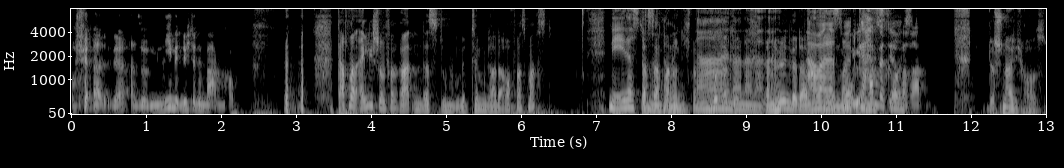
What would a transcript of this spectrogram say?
oder, ja, also nie mit nüchternem Magen kommen. Darf man eigentlich schon verraten, dass du mit Tim gerade auch was machst? Nee, das, Das darf man noch nicht Nein, verraten. Gut, okay. nein, nein, nein. Dann nein. hüllen wir da noch Aber den das wird haben ganz es ja groß. verraten. Das schneide ich raus.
